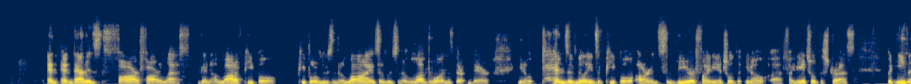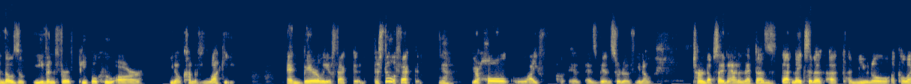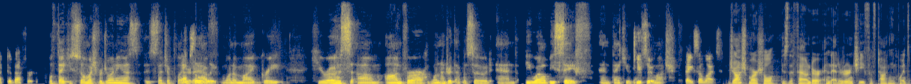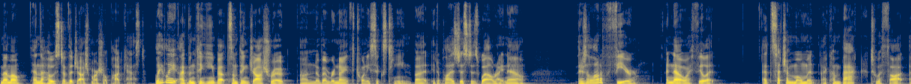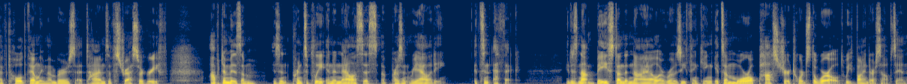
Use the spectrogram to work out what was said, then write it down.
and and that is far far less than a lot of people people are losing their lives they're losing their loved ones they're they're you know tens of millions of people are in severe financial you know uh, financial distress. But even those even for people who are you know kind of lucky and barely affected they're still affected. Yeah. Your whole life has been sort of you know turned upside down and that does that makes it a, a, communal a collective effort. Well thank you so much for joining us. It's such a pleasure Absolutely. to have one of my great heroes um, on for our 100th episode and be well be safe and thank you again you so much. Thanks so much. Josh marshall is the founder and editor-in-chief of talking points memo and the host of the josh marshall podcast. Lately i've been thinking about something josh wrote on november 9th 2016 but it applies just as well right now. There's a lot of fear I know, I feel it. At such a moment, I come back to a thought I've told family members at times of stress or grief. Optimism isn't principally an analysis of present reality, it's an ethic. It is not based on denial or rosy thinking, it's a moral posture towards the world we find ourselves in.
